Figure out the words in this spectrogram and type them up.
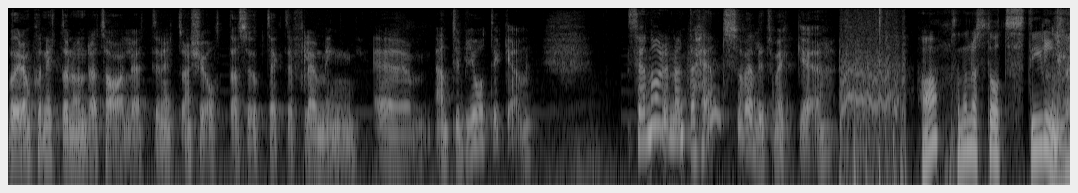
början på 1900-talet, 1928, så upptäckte Fleming eh, antibiotikan. Sen har det nog inte hänt så väldigt mycket. Ja, sen har det stått still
